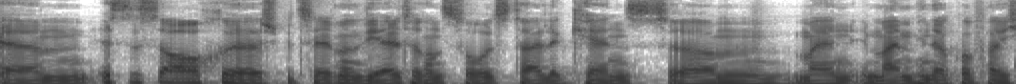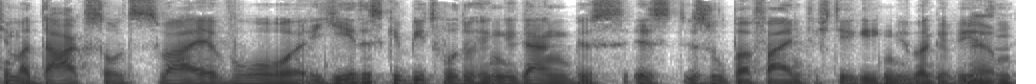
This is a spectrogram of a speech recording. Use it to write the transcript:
Ähm, es ist auch, äh, speziell wenn du die älteren Souls-Teile kennst, ähm, mein, in meinem Hinterkopf habe ich immer Dark Souls 2, wo jedes Gebiet, wo du hingegangen bist, ist super feindlich dir gegenüber gewesen.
